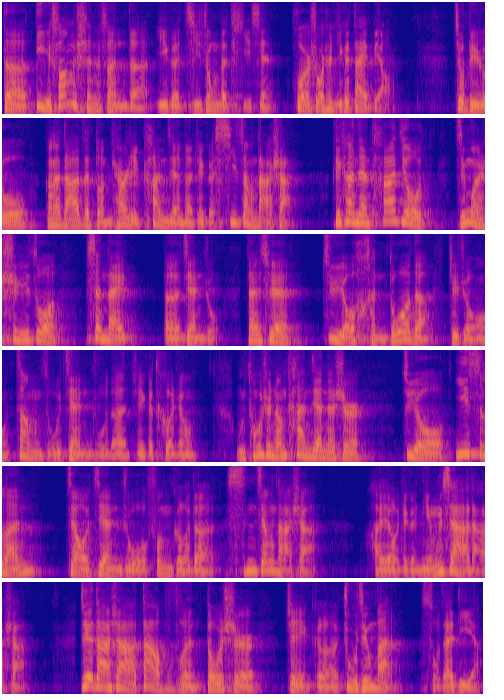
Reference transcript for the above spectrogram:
的地方身份的一个集中的体现，或者说是一个代表。就比如刚才大家在短片里看见的这个西藏大厦，可以看见它就尽管是一座现代呃建筑，但却具有很多的这种藏族建筑的这个特征。我们同时能看见的是具有伊斯兰教建筑风格的新疆大厦。还有这个宁夏大厦，这些大厦大部分都是这个驻京办所在地啊，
